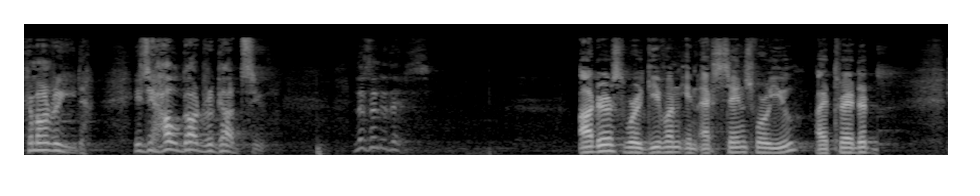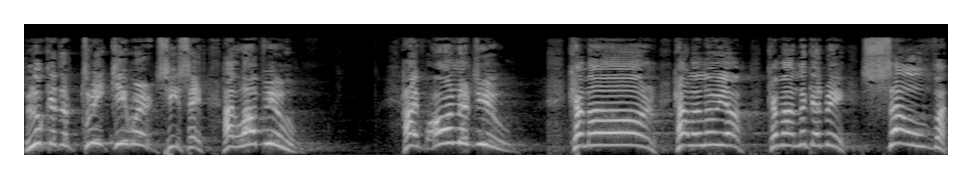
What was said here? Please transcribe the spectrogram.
Come on, read. You see how God regards you. Listen to this. Others were given in exchange for you. I traded. Look at the three keywords. He said, I love you. I've honored you. Come on. Hallelujah. Come on, look at me. Self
